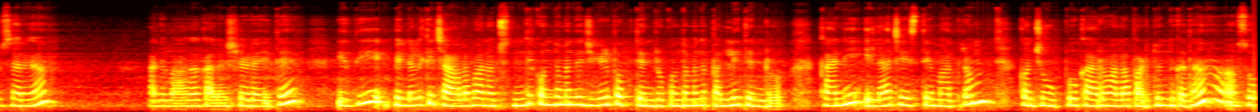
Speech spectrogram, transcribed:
చూసారుగా? అది బాగా కలర్ షేడ్ అయితే ఇది పిల్లలకి చాలా బాగా నచ్చుతుంది. కొంతమంది జీడిపప్పు తినరు కొంతమంది పల్లి తినరు. కానీ ఇలా చేస్తే మాత్రం కొంచెం ఉప్పు కారం అలా పడుతుంది కదా. సో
